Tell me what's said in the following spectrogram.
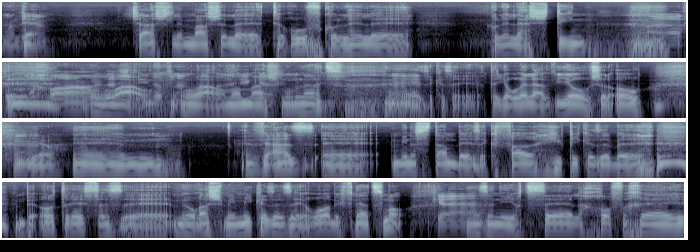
מדהים. שעה שלמה של אה, טירוף, כולל, אה, כולל להשתין. נכון. וואו, וואו, ממש. מומלץ. אה, זה כזה, אתה יורה לאביור של אור. ואז אה, מן הסתם באיזה כפר היפי כזה באוטרס, אז אה, מאורע שמימי כזה זה אירוע בפני עצמו. כן. אז אני יוצא לחוף אחרי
